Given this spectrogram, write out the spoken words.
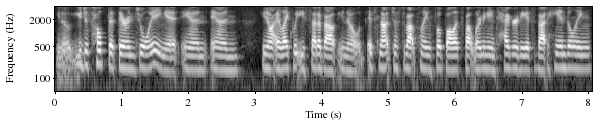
you know, you just hope that they're enjoying it and and you know, I like what you said about, you know, it's not just about playing football, it's about learning integrity, it's about handling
